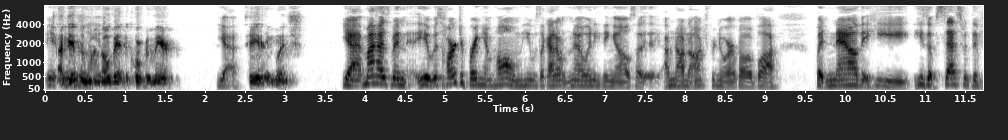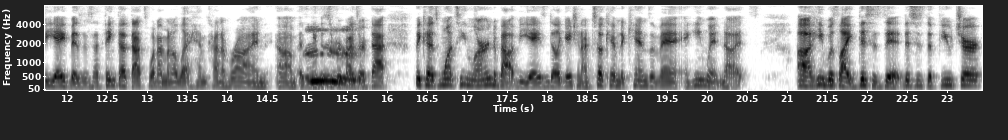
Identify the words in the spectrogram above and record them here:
It- I it definitely really want to go back to corporate America. Yeah. Tell you that much. Yeah, my husband, it was hard to bring him home. He was like, I don't know anything else. I, I'm not an entrepreneur, blah, blah, blah. But now that he he's obsessed with the VA business, I think that that's what I'm going to let him kind of run um, as be the Mm. supervisor of that. Because once he learned about VAs and delegation, I took him to Ken's event and he went nuts. Uh, he was like, "This is it. This is the future."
